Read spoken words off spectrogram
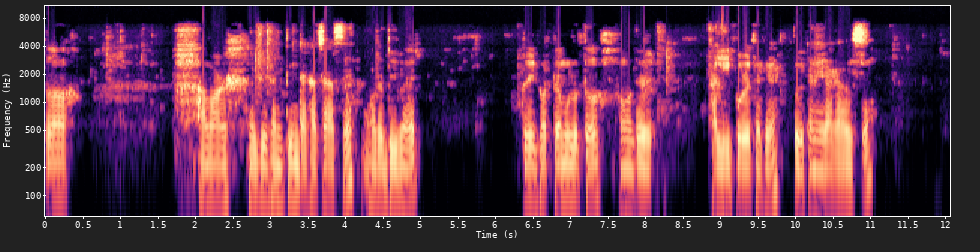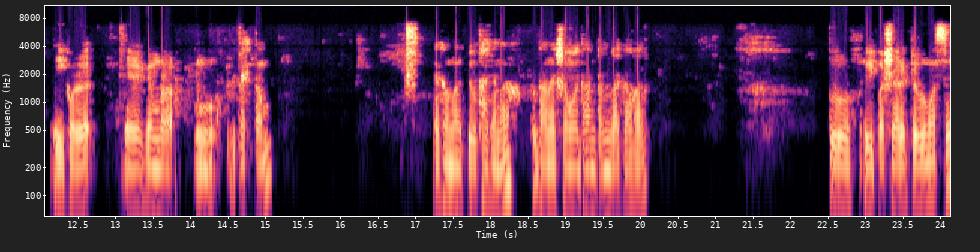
তো, আমার এই যে এখানে তিনটা খাঁচা আছে, আমাদের দুই ভাইয়ের। তো এই ঘরটা মূলত আমাদের খালি পড়ে থাকে, তো এখানেই রাখা হয়েছে। এই ঘরে এর আগে আমরা থাকতাম। এখন আর কেউ থাকে না। তো ধানের সময় ধান টান রাখা হয়। তো এই পাশে আরেকটা রুম আছে,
